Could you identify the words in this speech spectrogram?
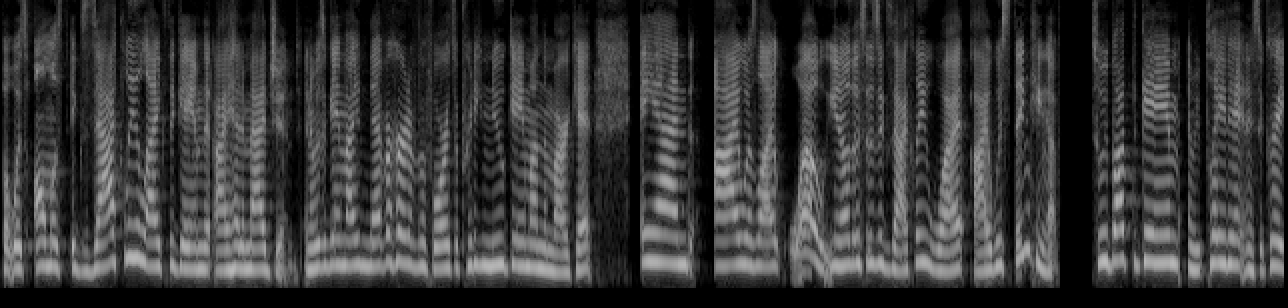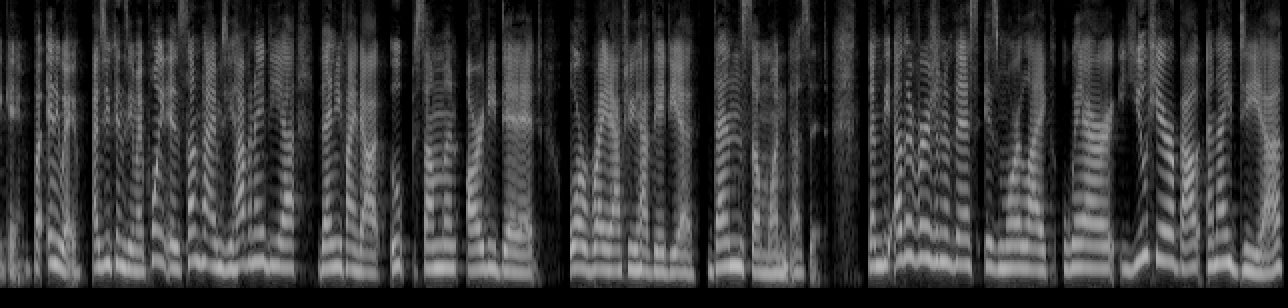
but was almost exactly like the game that I had imagined. And it was a game I'd never heard of before. It's a pretty new game on the market. And I was like, whoa, you know, this is exactly what I was thinking of. So we bought the game and we played it, and it's a great game. But anyway, as you can see, my point is sometimes you have an idea, then you find out, oops, someone already did it, or right after you have the idea, then someone does it. Then the other version of this is more like where you hear about an idea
